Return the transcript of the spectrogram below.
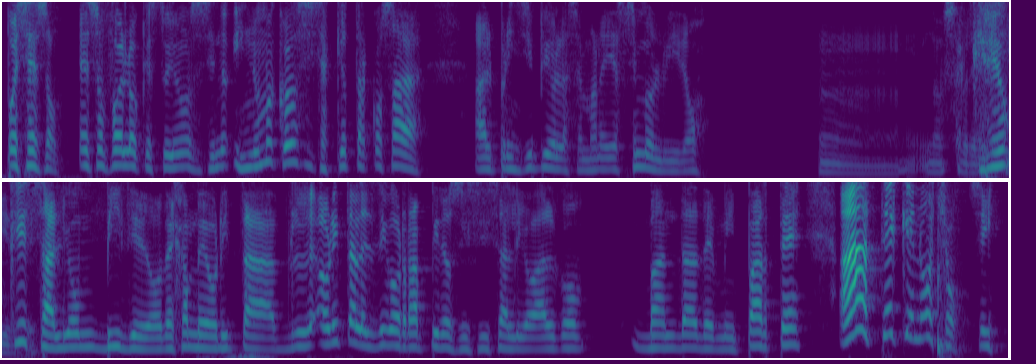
pues eso, eso fue lo que estuvimos haciendo. Y no me acuerdo si saqué otra cosa al principio de la semana, ya se me olvidó. Mm, no Creo que salió un video, déjame ahorita, ahorita les digo rápido si sí salió algo, banda de mi parte. Ah, Tekken 8, sí.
